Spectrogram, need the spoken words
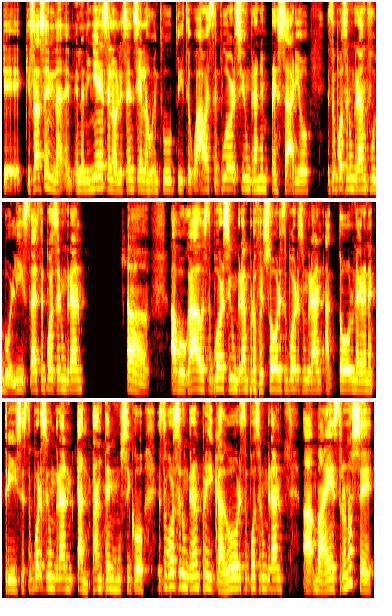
que quizás en la, en, la, niñez, en la adolescencia, en la juventud, tú dices, wow, este pudo haber sido un gran empresario, este puede ser un gran futbolista, este puede ser un gran ah, abogado, este puede haber sido un gran profesor, este puede haber sido un gran actor, una gran actriz, este puede haber sido un gran cantante, músico, este puede ser un gran predicador, este puede ser un gran ah, maestro, no sé.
